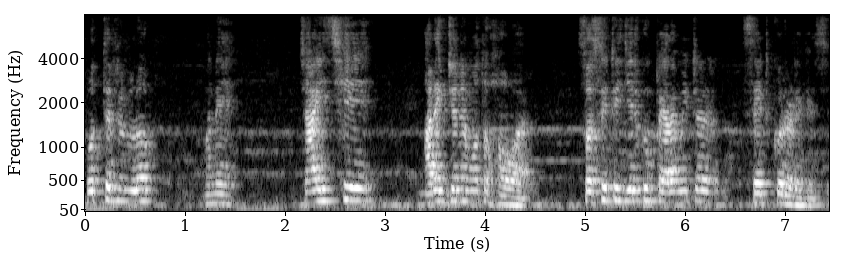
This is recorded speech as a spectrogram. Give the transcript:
প্রত্যেকটা লোক মানে চাইছে আরেকজনের মতো হওয়ার। সোসাইটি যেরকম প্যারামিটার সেট করে রেখেছে।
